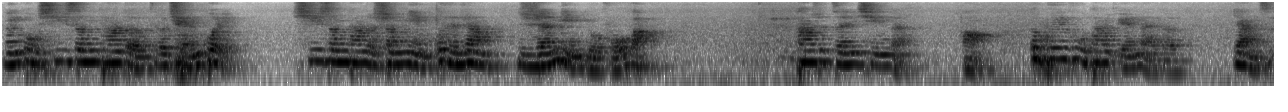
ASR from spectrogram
能够牺牲他的这个权贵，牺牲他的生命，为了让人民有佛法，他是真心的，啊，都恢复他原来的样子，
